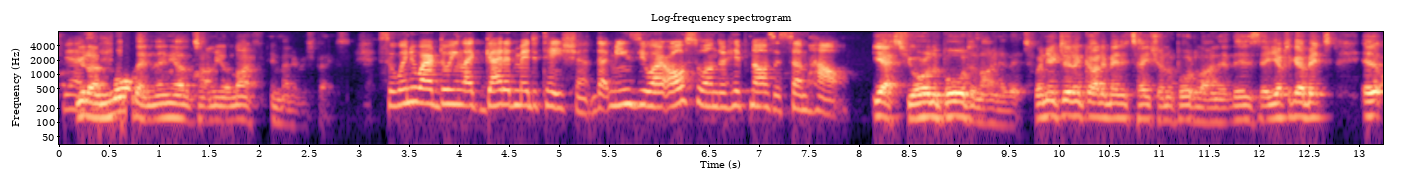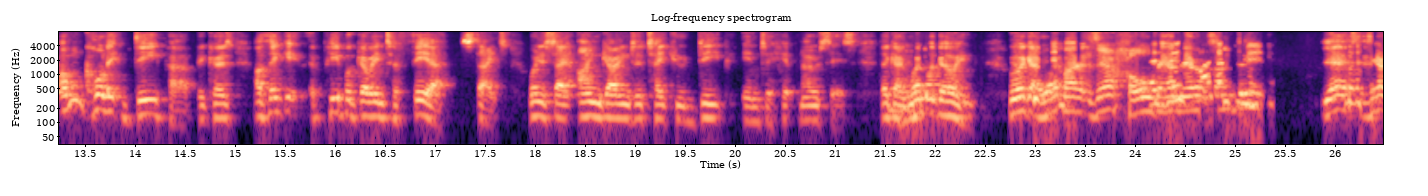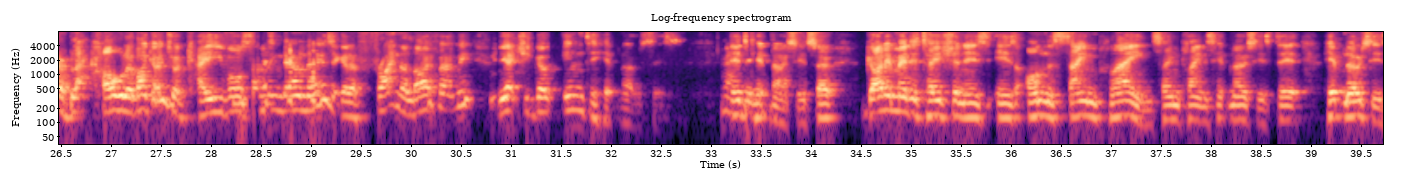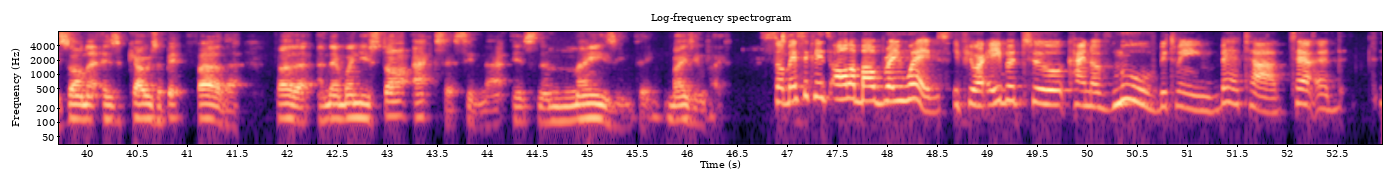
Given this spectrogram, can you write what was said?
Yes. You learn more than any other time in your life in many respects. So when you are doing like guided meditation, that means you are also under hypnosis somehow yes, you're on the borderline of it. When you're doing a guided meditation on a borderline, there's you have to go a bit. I wouldn't call it deeper because I think it, people go into fear states when you say, "I'm going to take you deep into hypnosis." They're going, "Where am I going? Where am I going? Where am I? Is there a hole down there or something?" Yes, is there a black hole? Am I going to a cave or something down there? Is it going to frighten the life out of me? You actually go into hypnosis right. into hypnosis. So guided meditation is is on the same plane, same plane as hypnosis. The hypnosis on it is goes a bit further, further, and then when you start accessing that, it's an amazing thing, amazing place. So basically, it's all about brain waves. If you are able to kind of move between beta, te- uh,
